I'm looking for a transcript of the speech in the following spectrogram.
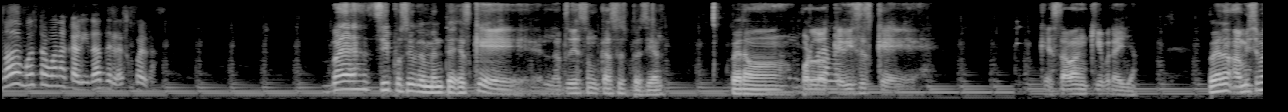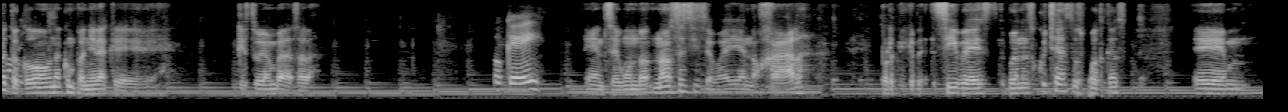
no demuestra buena calidad de la escuela. Bueno, sí, posiblemente. Es que la tuya es un caso especial. Pero por lo que dices que, que estaba en quiebra ella. Pero a mí sí me tocó una compañera que, que estuvo embarazada. Ok. En segundo, no sé si se vaya a enojar, porque si ves, bueno, escucha estos podcasts. Em,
